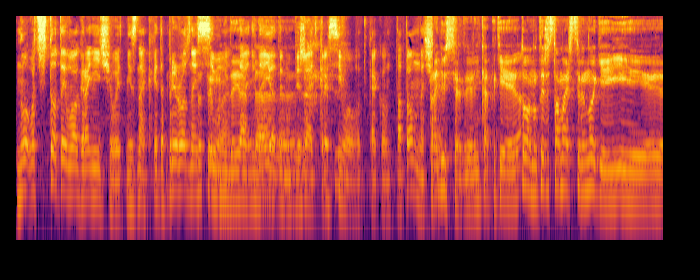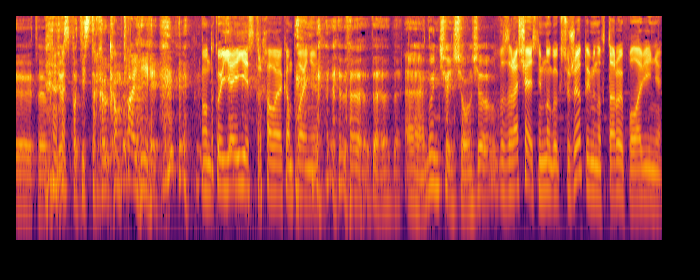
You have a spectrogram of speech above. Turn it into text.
но вот что-то его ограничивает, не знаю, какая-то природная что сила. Не дает, да, не да, дает да, ему да. бежать красиво, вот как он потом начнет. Продюсеры наверняка такие, то, ну ты же сломаешь себе ноги и э, это, придется платить страховой компании. Он такой, я и есть страховая компания. Да, да, да. Э, ну ничего, ничего. Возвращаясь немного к сюжету, именно второй половине,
